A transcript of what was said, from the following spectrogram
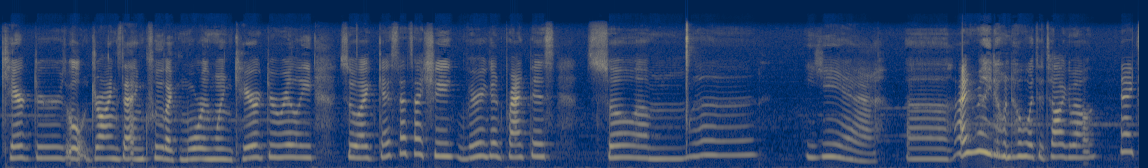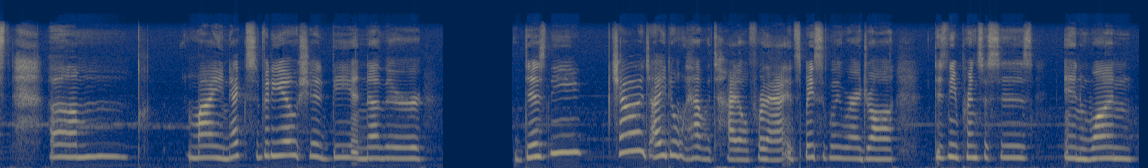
characters, well, drawings that include like more than one character really. So I guess that's actually very good practice. So, um, uh, yeah, uh, I really don't know what to talk about next. Um, my next video should be another Disney challenge. I don't have a title for that. It's basically where I draw Disney princesses in one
